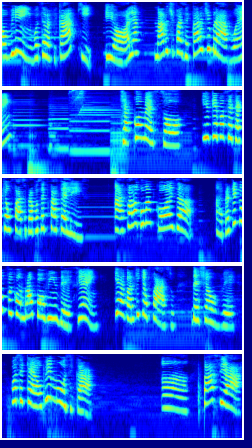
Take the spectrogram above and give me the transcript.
polvinho, você vai ficar aqui. E olha, nada de fazer cara de bravo, hein? Já começou! E o que você quer que eu faça pra você ficar feliz? Ah, fala alguma coisa! Ah, pra que, que eu fui comprar um polvinho desse, hein? E agora, o que, que eu faço? Deixa eu ver. Você quer ouvir música? Ah, passear.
